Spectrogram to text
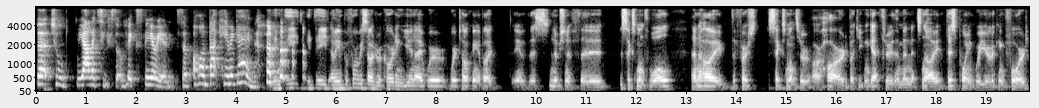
virtual reality sort of experience of oh i'm back here again indeed indeed i mean before we started recording you and i were were talking about you know this notion of the six month wall and how the first six months are, are hard but you can get through them and it's now at this point where you're looking forward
